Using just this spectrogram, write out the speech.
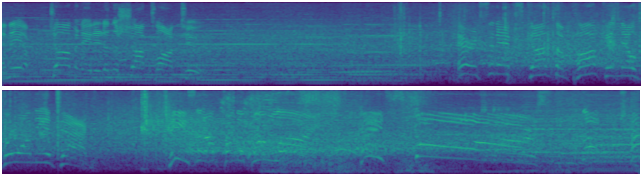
and they have dominated in the shot clock, too. Eriksson Ek got the puck, and they'll go on the attack. Tees it up from the blue line. He scores! The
